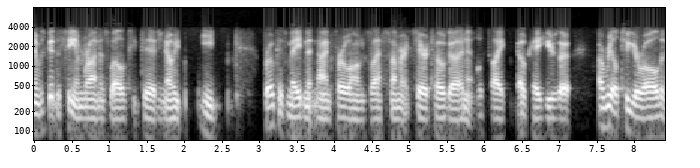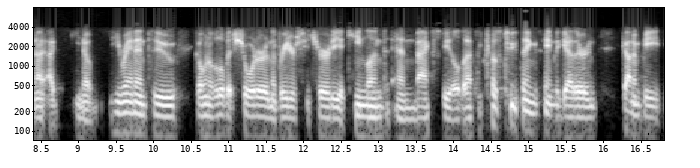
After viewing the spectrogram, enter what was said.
and it was good to see him run as well as he did. You know, he he broke his maiden at nine furlongs last summer at Saratoga, and it looked like okay, here's a a real two year old, and I, I, you know, he ran into going a little bit shorter in the Breeders' Futurity at Keeneland and Maxfield. I think those two things came together and got him beat.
